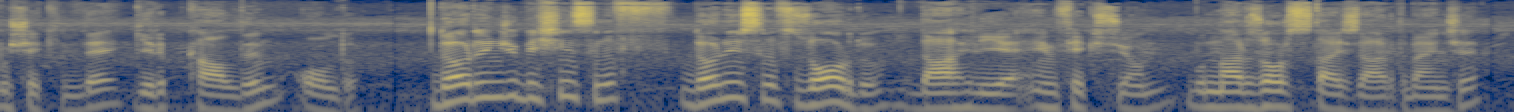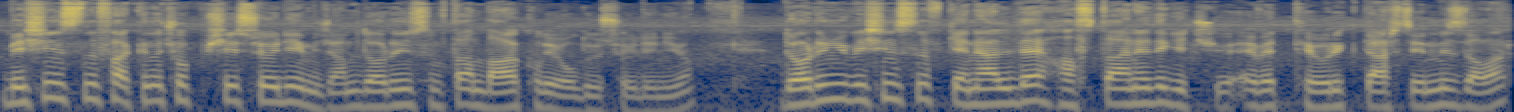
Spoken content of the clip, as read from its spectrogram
bu şekilde girip kaldığım oldu. Dördüncü, beşinci sınıf, dördüncü sınıf zordu. Dahiliye, enfeksiyon, bunlar zor stajlardı bence. Beşinci sınıf hakkında çok bir şey söyleyemeyeceğim. Dördüncü sınıftan daha kolay olduğu söyleniyor. Dördüncü, beşinci sınıf genelde hastanede geçiyor. Evet teorik derslerimiz de var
